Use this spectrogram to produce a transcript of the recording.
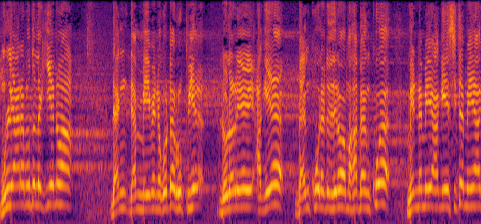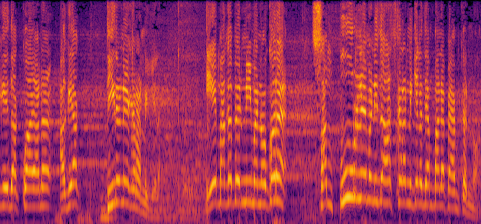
මුල්්‍ය අරමුදල කියනවා දැන් දැන් මේ වෙනකොට රුපිය ඩොලරේ අගේ බැංකුවලට දෙනවා මහ බැංකුව මෙන්න මේ අගේ සිට මේ අගේ දක්වා යන අගයක් තීරණය කරන්න කියලා. ඒ මඟ පෙන්වීම නොකර සම්පූර්ණයම නිදහස් කරන්න කියලා දැන් බලපෑම් කරනවා.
